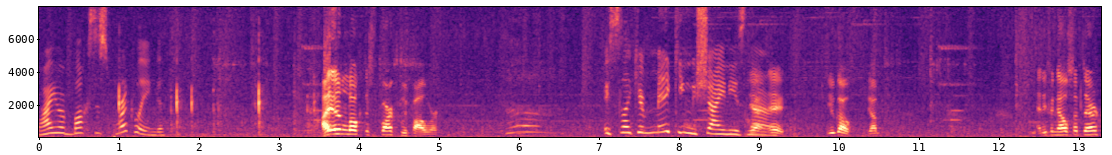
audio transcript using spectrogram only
Why are your boxes sparkling? I unlocked the sparkly power. It's like you're making shinies now. Yeah, hey. You go. Jump. Anything else up there?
